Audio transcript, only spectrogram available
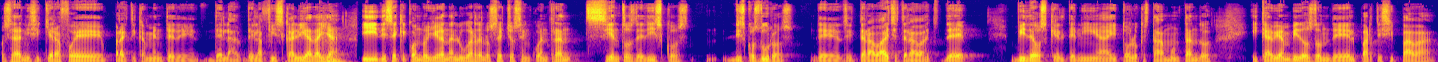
o sea, ni siquiera fue prácticamente de, de, la, de la, fiscalía de allá. Y dice que cuando llegan al lugar de los hechos se encuentran cientos de discos, discos duros, de, terabytes y terabytes, de videos que él tenía y todo lo que estaba montando. Y que habían videos donde él participaba,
